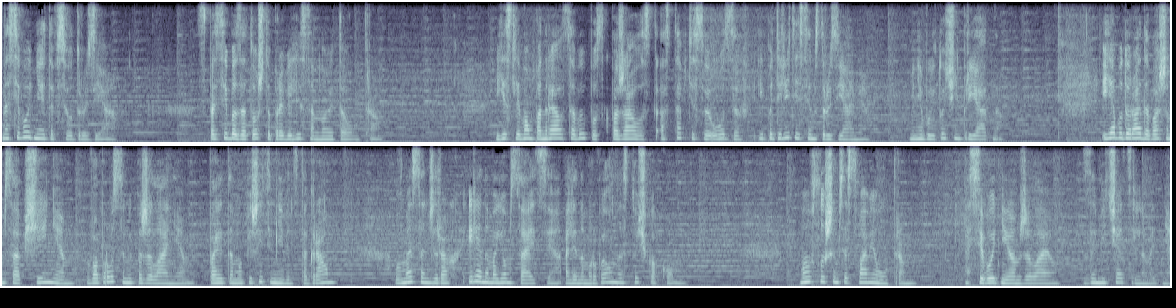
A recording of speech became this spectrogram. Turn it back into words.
На сегодня это все, друзья. Спасибо за то, что провели со мной это утро. Если вам понравился выпуск, пожалуйста, оставьте свой отзыв и поделитесь им с друзьями. Мне будет очень приятно. И я буду рада вашим сообщениям, вопросам и пожеланиям, поэтому пишите мне в Инстаграм, в мессенджерах или на моем сайте alenamurwellness.com. Мы услышимся с вами утром, а сегодня я вам желаю замечательного дня.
